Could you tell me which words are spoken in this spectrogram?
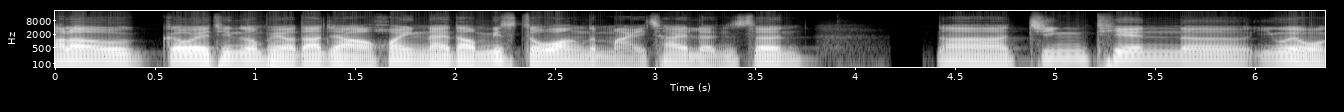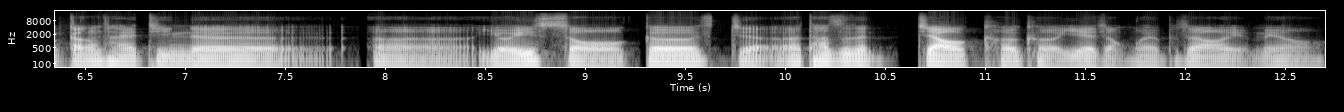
Hello，各位听众朋友，大家好，欢迎来到 Mr. Wang 的买菜人生。那今天呢，因为我刚才听的，呃，有一首歌叫，呃，它是叫《可可夜总会》，不知道有没有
